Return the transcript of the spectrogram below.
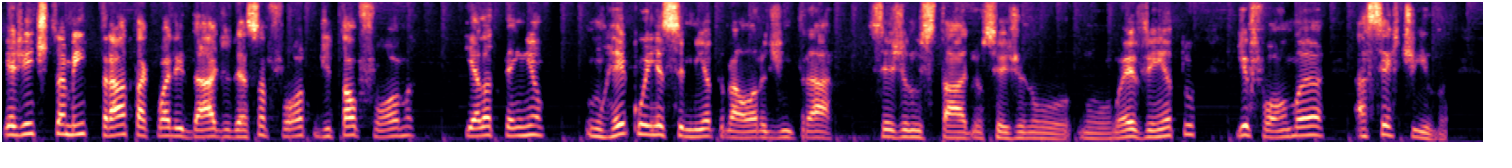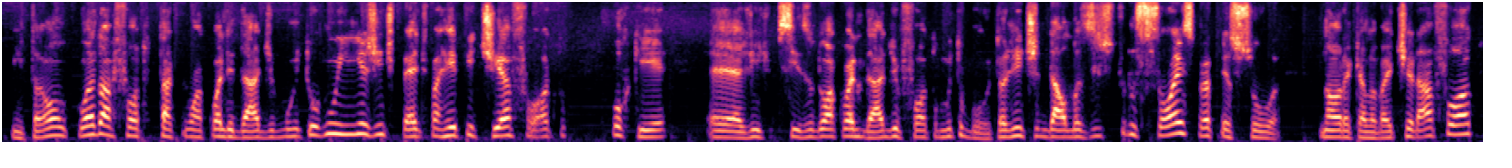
E a gente também trata a qualidade dessa foto de tal forma que ela tenha um reconhecimento na hora de entrar, seja no estádio, seja no, no evento, de forma assertiva. Então, quando a foto está com uma qualidade muito ruim, a gente pede para repetir a foto, porque é, a gente precisa de uma qualidade de foto muito boa. Então, a gente dá umas instruções para a pessoa na hora que ela vai tirar a foto,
